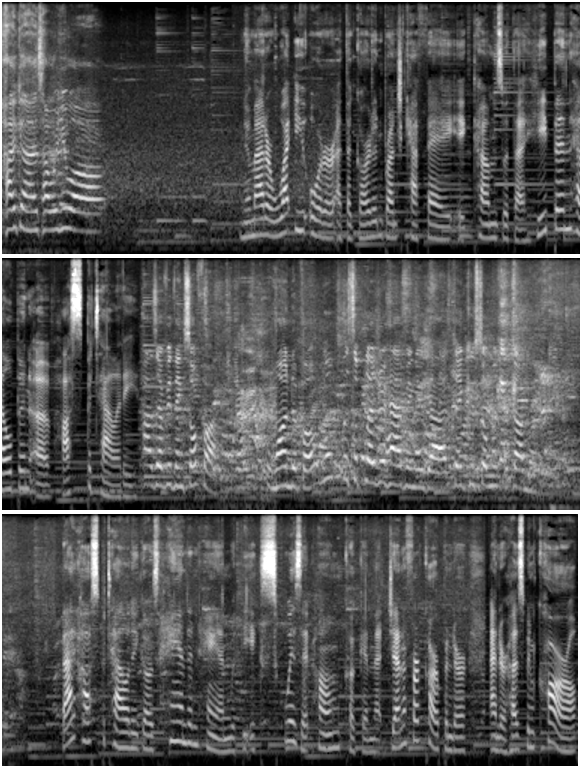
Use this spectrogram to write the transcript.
Hi guys, how are you all? No matter what you order at the Garden Brunch Cafe, it comes with a heaping helping of hospitality. How's everything so far? Wonderful. Well, it's a pleasure having you guys. Thank you so much for coming. That hospitality goes hand in hand with the exquisite home cooking that Jennifer Carpenter and her husband Karl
